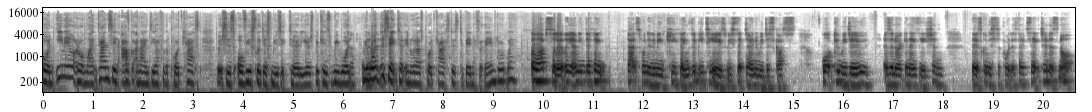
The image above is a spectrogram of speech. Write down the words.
on email or on LinkedIn saying, "I've got an idea for the podcast," which is obviously just music to our ears because we want absolutely. we want the sector to know this podcast is to benefit them, don't we? Oh, absolutely. I mean, I think that's one of the main key things at BTA is we sit down and we discuss what can we do as an organisation that's going to support the third sector? And it's not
